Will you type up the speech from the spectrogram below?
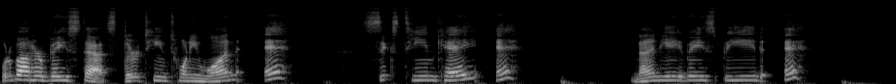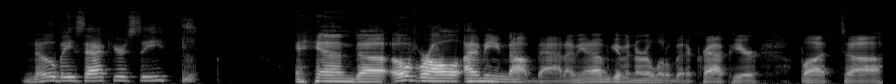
What about her base stats? 1321? Eh. 16k? Eh. 98 base speed? Eh. No base accuracy? And uh, overall, I mean, not bad. I mean, I'm giving her a little bit of crap here, but uh,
